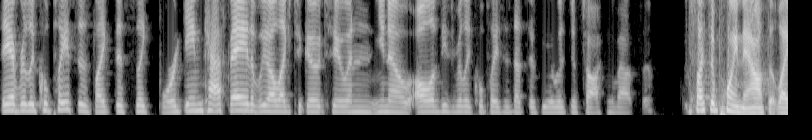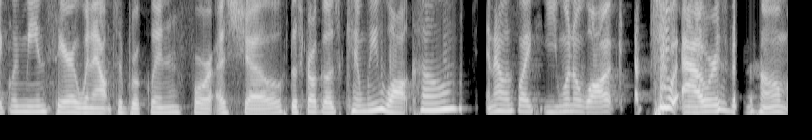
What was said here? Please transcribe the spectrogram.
they have really cool places like this like board game cafe that we all like to go to and you know, all of these really cool places that Sophia was just talking about. So just like to point out that like when me and Sarah went out to Brooklyn for a show, this girl goes, "Can we walk home?" And I was like, "You want to walk two hours back home?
